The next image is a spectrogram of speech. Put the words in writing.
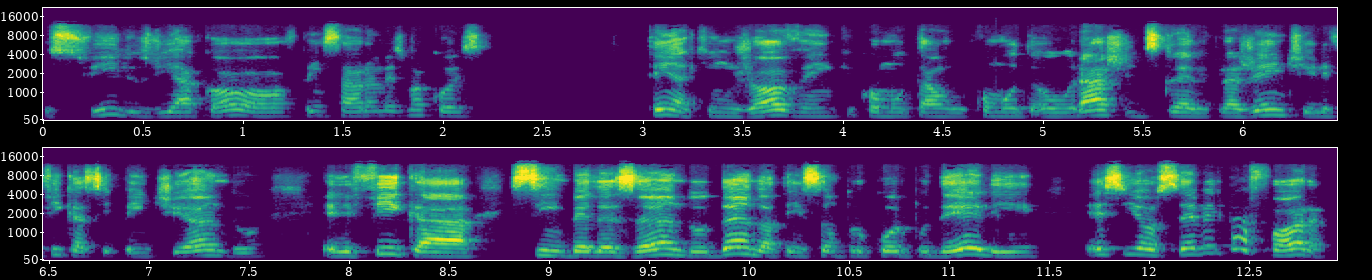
Os filhos de Yaakov pensaram a mesma coisa. Tem aqui um jovem que, como, tá, como o Urashi descreve para a gente, ele fica se penteando, ele fica se embelezando, dando atenção para o corpo dele. Esse Yosef está fora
